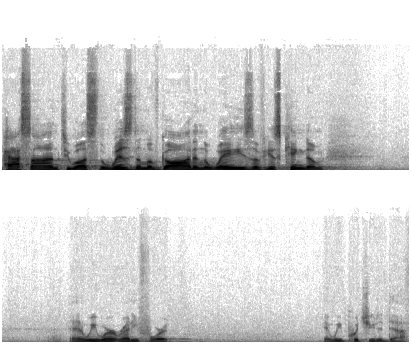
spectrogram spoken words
pass on to us the wisdom of God and the ways of his kingdom, and we weren't ready for it. And we put you to death.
